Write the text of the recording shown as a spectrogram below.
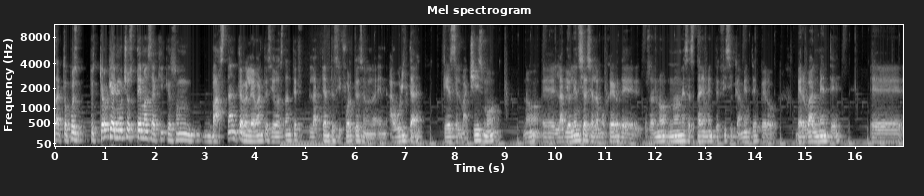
Exacto, pues, pues, creo que hay muchos temas aquí que son bastante relevantes y bastante lactantes y fuertes en, ahorita, que es el machismo, ¿no? Eh, la violencia hacia la mujer, de, o sea, no, necesariamente físicamente, pero verbalmente, eh,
